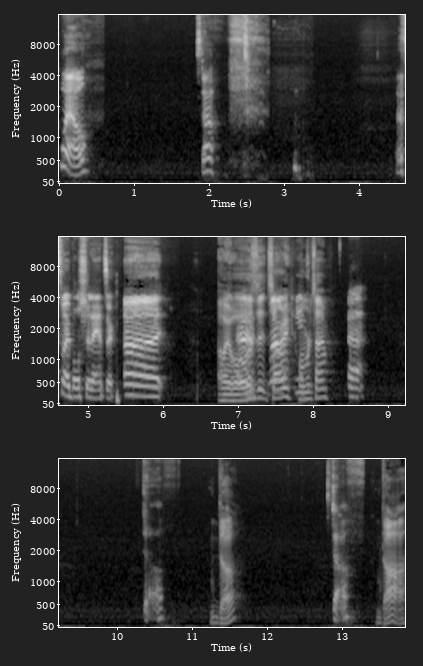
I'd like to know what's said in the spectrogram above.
Well, stop. That's my bullshit answer. Uh, Oh wait, what Uh, was it? Sorry, you- one more time. stuff, Duh, Duh. stuff. da.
